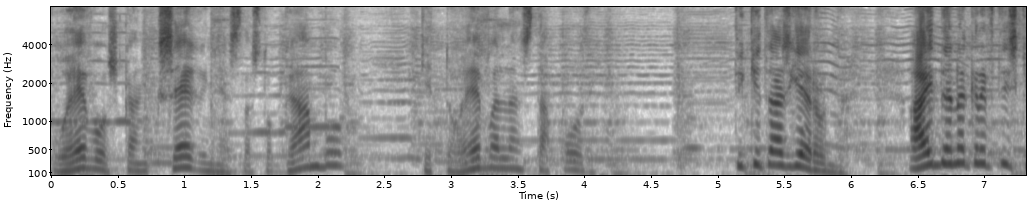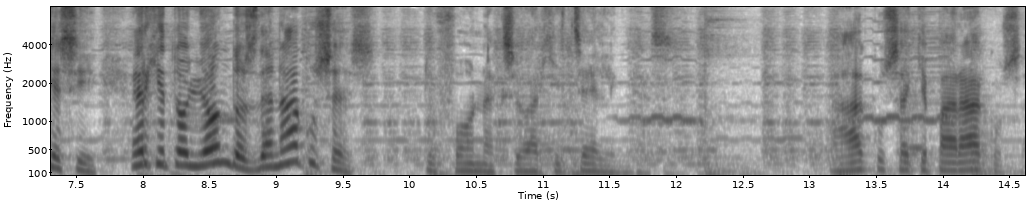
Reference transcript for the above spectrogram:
που έβοσκαν ξέγνιαστα στον κάμπο και το έβαλαν στα πόδια. «Τι κοιτάς γέροντα, Άιντε να κρυφτείς κι εσύ. Έρχεται ο λιόντος, δεν άκουσες; Του φώναξε ο αρχιτσέλιγκας. Άκουσα και παράκουσα.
